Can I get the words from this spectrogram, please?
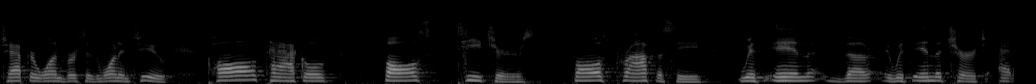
chapter 1 verses 1 and 2, Paul tackles false teachers, false prophecy within the, within the church at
